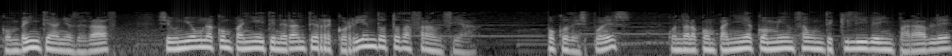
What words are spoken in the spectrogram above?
con 20 años de edad, se unió a una compañía itinerante recorriendo toda Francia. Poco después, cuando la compañía comienza un declive imparable,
